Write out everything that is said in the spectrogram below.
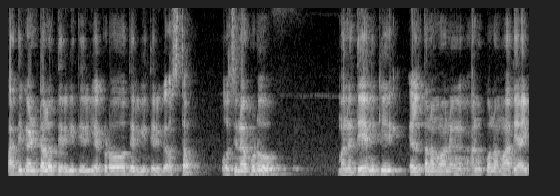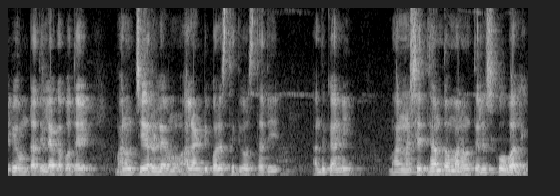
పది గంటలు తిరిగి తిరిగి ఎక్కడో తిరిగి తిరిగి వస్తాం. వచ్చినప్పుడు మన దేనికి వెళ్తున్నాము అని అనుకున్నాము అది అయిపోయి ఉంటుంది లేకపోతే మనం చేరలేము అలాంటి పరిస్థితి వస్తుంది. అందుకని మన సిద్ధాంతం మనం తెలుసుకోవాలి.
